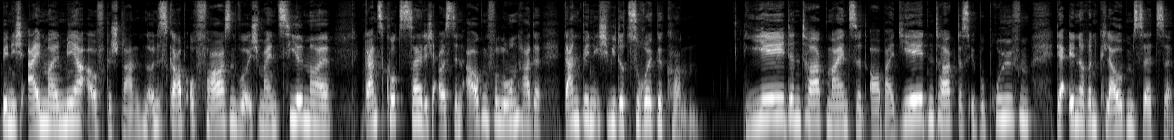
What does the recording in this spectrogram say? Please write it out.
bin ich einmal mehr aufgestanden. Und es gab auch Phasen, wo ich mein Ziel mal ganz kurzzeitig aus den Augen verloren hatte. Dann bin ich wieder zurückgekommen jeden Tag Mindset-Arbeit, jeden Tag das Überprüfen der inneren Glaubenssätze.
